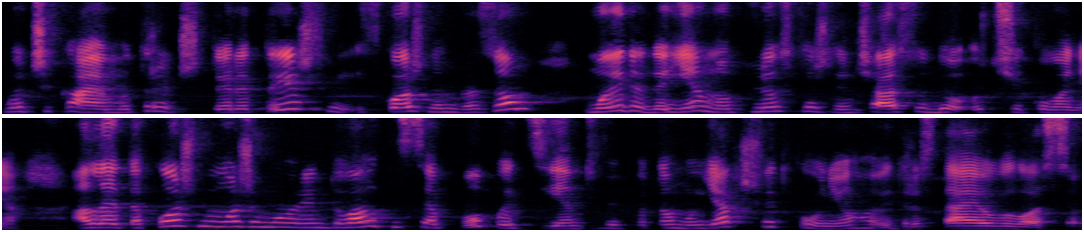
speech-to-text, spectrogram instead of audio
ми чекаємо 3-4 тижні, і з кожним разом ми додаємо плюс тиждень часу до очікування. Але також ми можемо орієнтуватися по пацієнтові, по тому, як швидко у нього відростає волосся.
